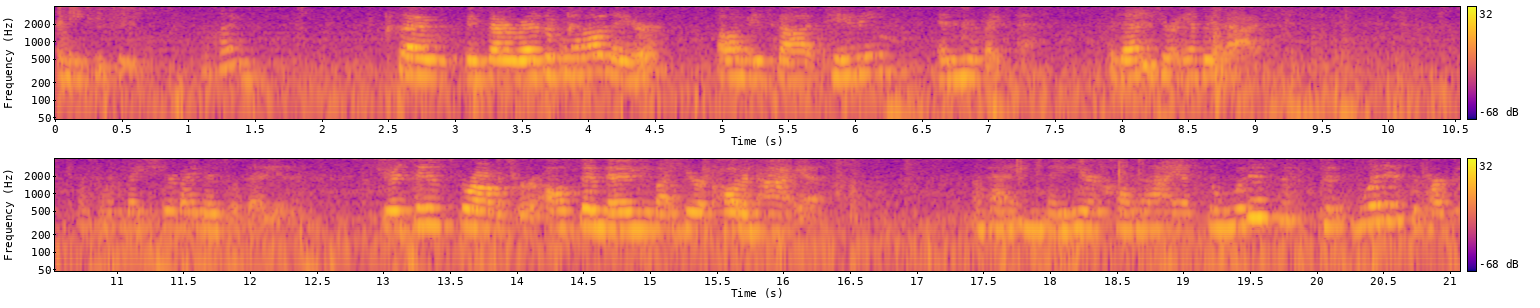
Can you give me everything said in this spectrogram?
an ET tube, okay? So it's got a reservoir there, um, it's got tubing, and your face mask. And that is your ambu bag. I just want to make sure everybody knows what that is. Your incentive spirometer, also known, you might hear it called an IS. Okay, you may hear it called an IS. So what is the, what is the purpose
